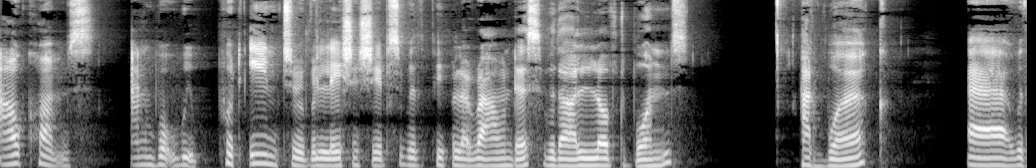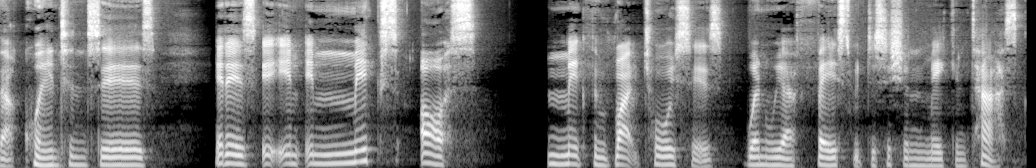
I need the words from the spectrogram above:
outcomes and what we put into relationships with people around us, with our loved ones, at work, uh, with acquaintances. It is it, it makes us make the right choices when we are faced with decision making tasks.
